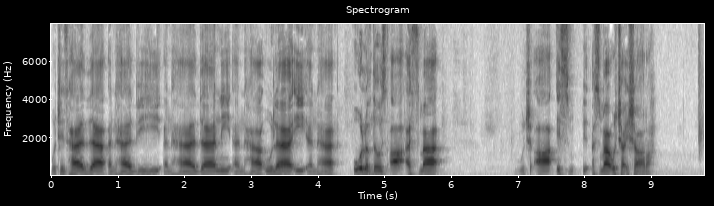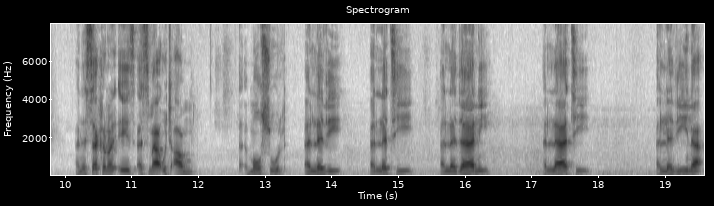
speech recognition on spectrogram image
which is hada and hadihi and hadani and haulai and ha, all of those are asma which are اسم أسماء which are إشارة and the second one is أسماء which are موصول الذي التي اللذان اللاتي الذين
